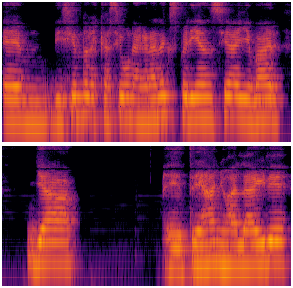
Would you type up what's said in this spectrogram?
Em, diciéndoles que ha sido una gran experiencia llevar ya eh, tres años al aire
